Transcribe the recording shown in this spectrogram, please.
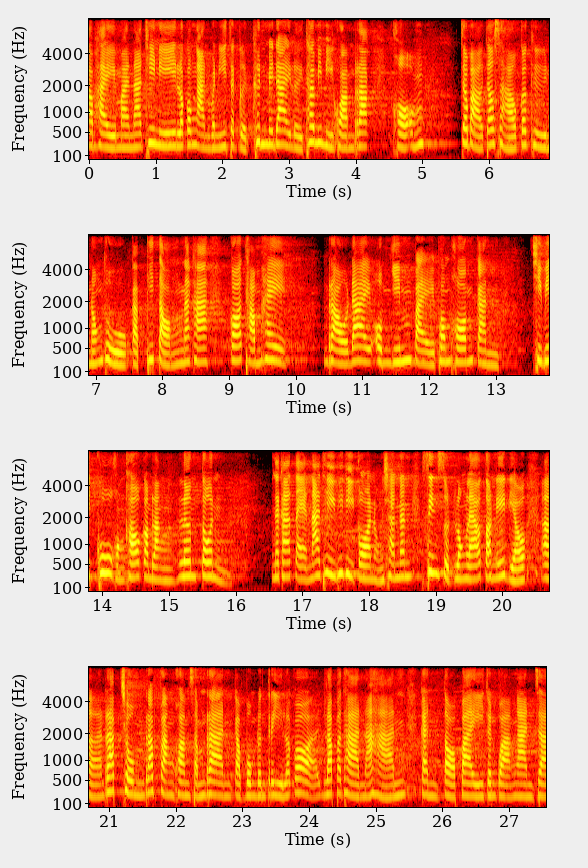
อภัยมาณที่นี้ แล้วก็งานวันนี้จะเกิดขึ้นไม่ได้เลย ถ้าไม่มีความรักของเจ้าบ่าวเจ้าสาวก็คือน้องถูกับพี่ต๋องนะคะ ก็ทำให้ เราได้อมยิ้มไปพร้อมๆกันชีวิตคู่ของเขากำลังเริ่มต้นนะคะแต่หน้าที่พิธีกรของฉันนั้นสิ้นสุดลงแล้ว ตอนนี้เดี๋ยวรับชมรับฟังความสำราญกับวงดนตรี แล้วก็รับประทานอาหารกันต่อไปจนกว่างานจะ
